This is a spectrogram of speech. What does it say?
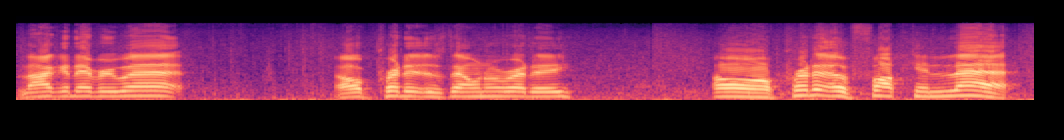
Lagging everywhere. Oh, Predator's down already. Oh, Predator fucking left.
